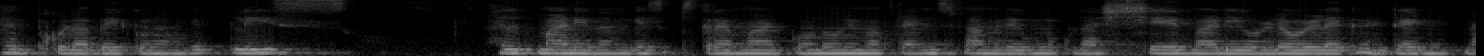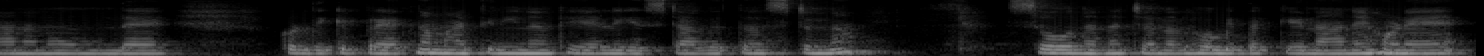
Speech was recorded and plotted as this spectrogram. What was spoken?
ಹೆಲ್ಪ್ ಕೂಡ ಬೇಕು ನನಗೆ ಪ್ಲೀಸ್ ಹೆಲ್ಪ್ ಮಾಡಿ ನನಗೆ ಸಬ್ಸ್ಕ್ರೈಬ್ ಮಾಡಿಕೊಂಡು, ನಿಮ್ಮ ಫ್ರೆಂಡ್ಸ್ ಫ್ಯಾಮಿಲಿಗೂ ಕೂಡ ಶೇರ್ ಮಾಡಿ. ಒಳ್ಳೆ ಒಳ್ಳೆ ಕಂಟೆಂಟ್ನ ನಾನು ಮುಂದೆ ಕೊಡೋದಕ್ಕೆ ಪ್ರಯತ್ನ ಮಾಡ್ತೀನಿ. ನನ್ನ ಕೈಯಲ್ಲಿ ಎಷ್ಟಾಗುತ್ತೋ ಅಷ್ಟನ್ನು. ಸೊ ನನ್ನ ಚಾನಲ್ ಹೋಗಿದ್ದಕ್ಕೆ ನಾನೇ ಹೊಣೆ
